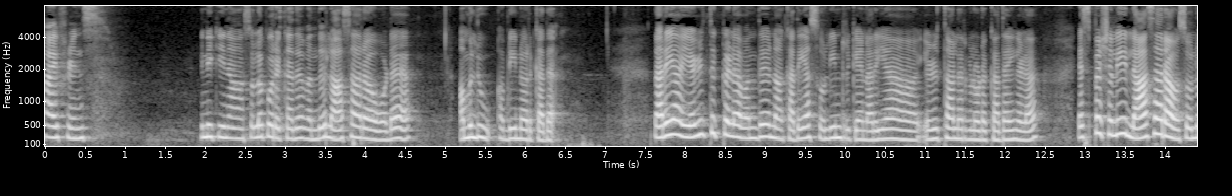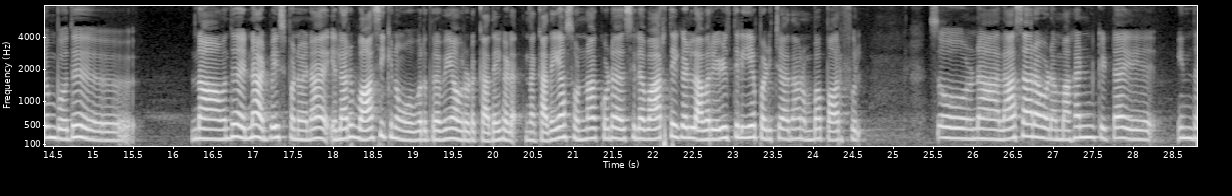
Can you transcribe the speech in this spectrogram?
ஹாய் ஃப்ரெண்ட்ஸ் இன்றைக்கி நான் சொல்ல போகிற கதை வந்து லாசாராவோட அமுலு அப்படின்னு ஒரு கதை. நிறையா எழுத்துக்களை வந்து நான் கதையாக சொல்லின்னு இருக்கேன் நிறையா எழுத்தாளர்களோட கதைகளை. எஸ்பெஷலி லாசாராவை சொல்லும்போது நான் வந்து என்ன அட்வைஸ் பண்ணுவேன்னா எல்லோரும் வாசிக்கணும் ஒவ்வொரு தடவையும் அவரோட கதைகளை. நான் கதையாக சொன்னால் கூட சில வார்த்தைகள் அவர் எழுத்துலேயே படித்தா தான் ரொம்ப பவர்ஃபுல் ஸோ நான் லாசாராவோட மகன்கிட்ட இந்த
